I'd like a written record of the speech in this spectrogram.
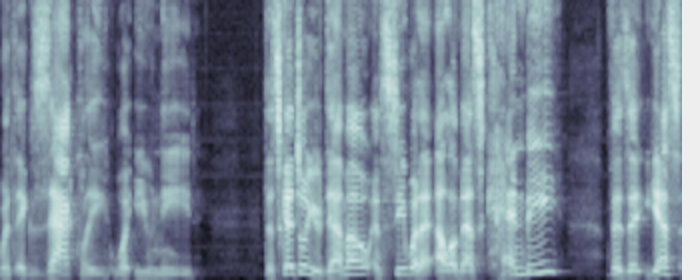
with exactly what you need. To schedule your demo and see what an LMS can be, visit yeslms.com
